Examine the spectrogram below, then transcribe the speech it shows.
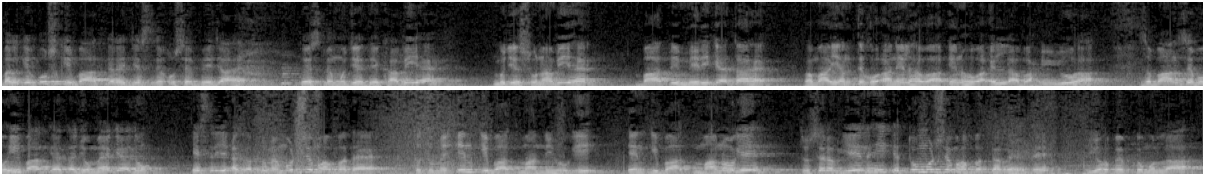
بلکہ اس کی بات کرے جس نے اسے بھیجا ہے۔ تو اس نے مجھے دیکھا بھی ہے، مجھے سنا بھی ہے۔ بات بھی میری کہتا ہے، وما کو انل ہوا ان ہوا اللہ یوہا زبان سے وہی بات کہتا ہے جو میں کہہ دوں۔ اس لیے اگر تمہیں مجھ سے محبت ہے، تو تمہیں ان کی بات ماننی ہوگی۔ ان کی بات مانو گے تو صرف یہ نہیں کہ تم مجھ سے محبت کر رہے تھے۔ یہ کم اللہ۔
